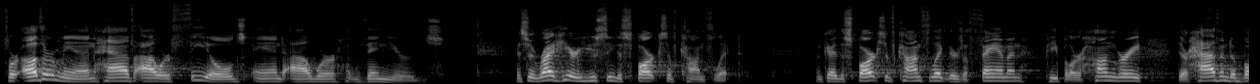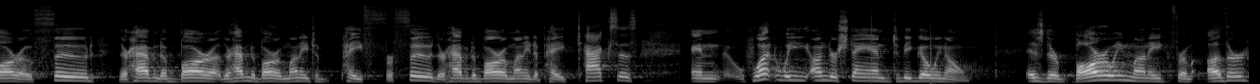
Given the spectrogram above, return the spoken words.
For other men have our fields and our vineyards. And so, right here, you see the sparks of conflict. Okay, the sparks of conflict there's a famine, people are hungry, they're having to borrow food, they're having to borrow, they're having to borrow money to pay for food, they're having to borrow money to pay taxes. And what we understand to be going on is they're borrowing money from other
